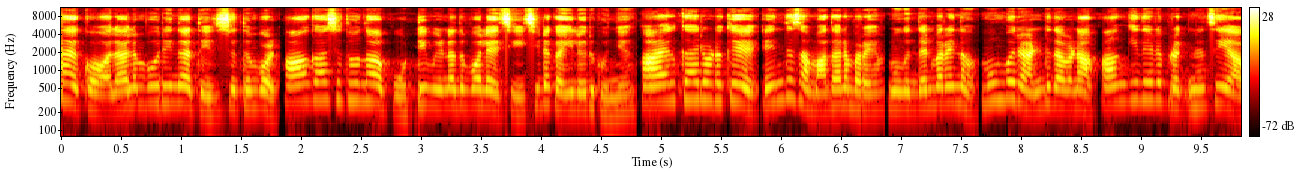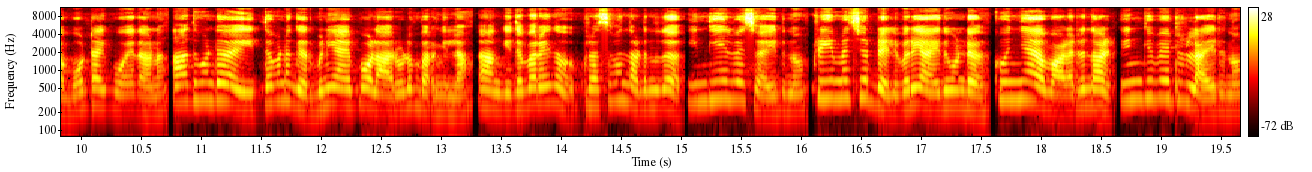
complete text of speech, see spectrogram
നിങ്ങൾ കോലാലംപൂരിൽ നിന്ന് തിരിച്ചെത്തുമ്പോൾ ആകാശത്തുനിന്ന് പൊട്ടി വീണതുപോലെ ചേച്ചിയുടെ കയ്യിൽ ഒരു കുഞ്ഞ്. അയൽക്കാരോടൊക്കെ എന്ത് സമാധാനം പറയും? മുകുന്ദൻ പറയുന്നു മുമ്പ് രണ്ടു തവണ അങ്കിതയുടെ പ്രഗ്നൻസി അബോട്ടായി പോയതാണ്. അതുകൊണ്ട് ഇത്തവണ ഗർഭിണിയായപ്പോൾ ആരോടും പറഞ്ഞില്ല. അങ്കിത പറയുന്നു പ്രസവം നടന്നത് ഇന്ത്യയിൽ വെച്ചായിരുന്നു. പ്രീമച്ചർ ഡെലിവറി ആയതുകൊണ്ട് കുഞ്ഞ് വളരെ നാൾ ഇൻക്യുബേറ്ററിലായിരുന്നു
